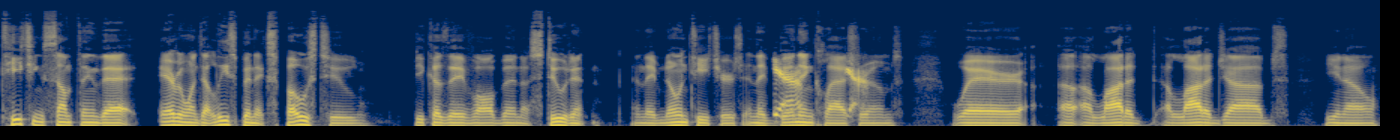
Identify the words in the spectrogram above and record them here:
teaching something that everyone's at least been exposed to because they've all been a student and they've known teachers and they've Yeah. been in classrooms where a, a lot of a lot of jobs, you know,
